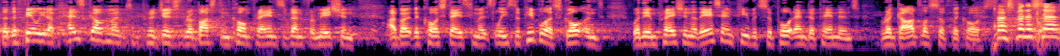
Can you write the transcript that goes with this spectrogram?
that the failure of his government to produce robust and comprehensive information about the cost estimates leaves the people of Scotland with the impression that the SNP would support independence regardless of the cost? First Minister.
